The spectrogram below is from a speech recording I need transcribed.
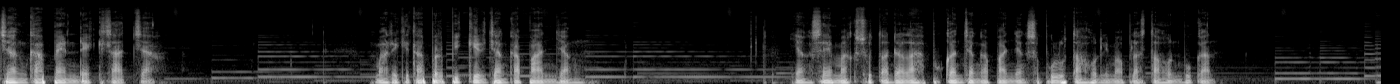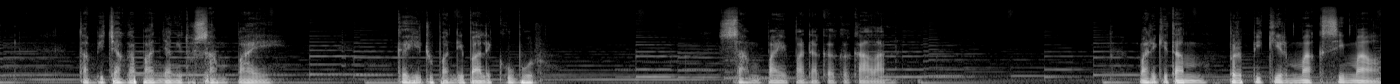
jangka pendek saja. Mari kita berpikir jangka panjang. Yang saya maksud adalah bukan jangka panjang 10 tahun, 15 tahun, bukan. Tapi jangka panjang itu sampai kehidupan di balik kubur. Sampai pada kekekalan. Mari kita berpikir maksimal,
